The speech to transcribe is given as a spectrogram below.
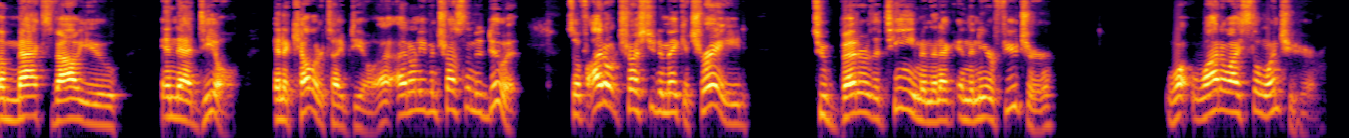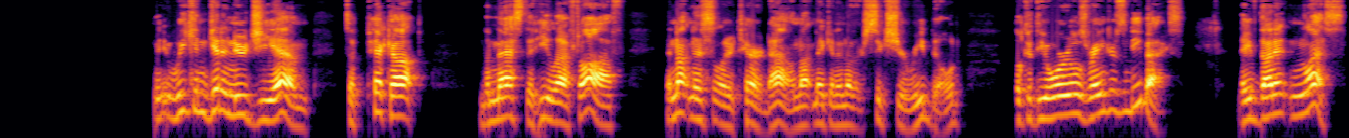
The max value in that deal in a Keller type deal. I, I don't even trust them to do it. So if I don't trust you to make a trade to better the team in the next in the near future, wh- why do I still want you here? We can get a new GM to pick up the mess that he left off and not necessarily tear it down, not making another six year rebuild. Look at the Orioles, Rangers, and D backs. They've done it in less.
